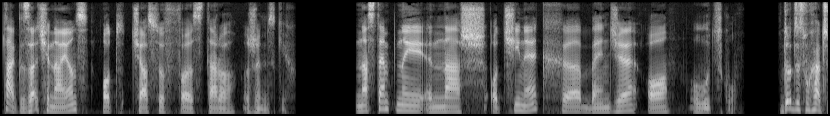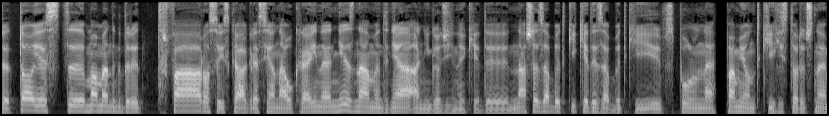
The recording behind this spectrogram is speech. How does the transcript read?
tak, zaczynając od czasów e, starorzymskich. Następny nasz odcinek e, będzie o Łódzku. Drodzy słuchacze, to jest y, moment, gdy trwa rosyjska agresja na Ukrainę. Nie znamy dnia ani godziny, kiedy nasze zabytki, kiedy zabytki wspólne, pamiątki historyczne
